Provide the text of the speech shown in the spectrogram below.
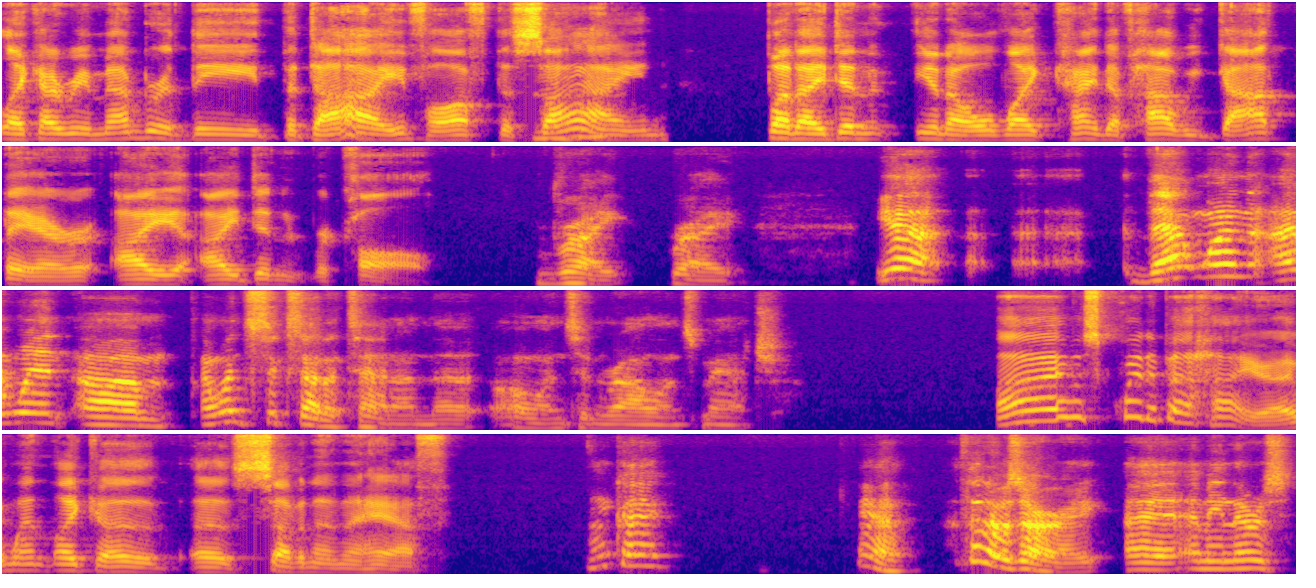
like i remembered the the dive off the Mhm. sign but i didn't you know like kind of how we got there i i didn't recall Right, right. Yeah, that one I went um I went 6 out of 10 on the Owens and Rollins match. I was quite a bit higher. I went like a, a seven and a half. Okay. Yeah, I thought it was all right. I I mean there was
